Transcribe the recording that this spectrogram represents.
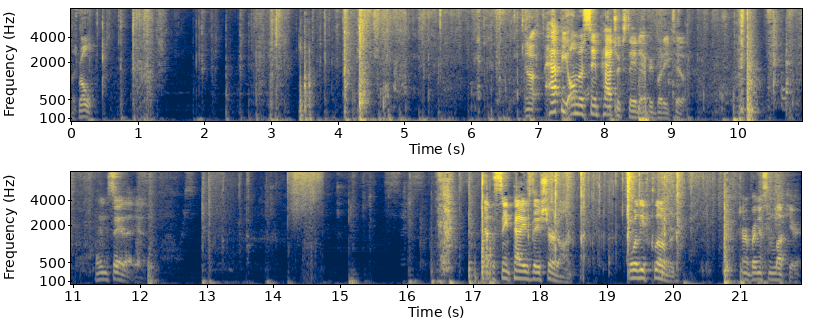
Let's roll. And a happy almost St. Patrick's Day to everybody too. I didn't say that yet. Got the St. Patty's Day shirt on. Four leaf clover. Trying to bring us some luck here.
